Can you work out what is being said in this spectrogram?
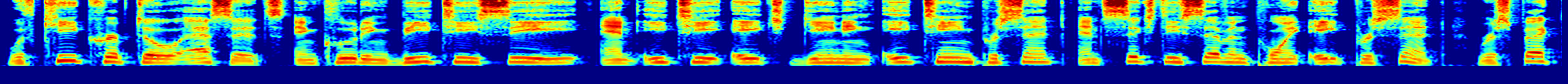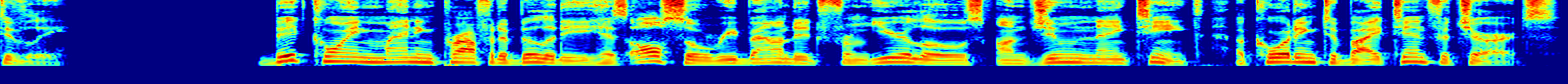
with key crypto assets including BTC and ETH gaining 18% and 67.8%, respectively. Bitcoin mining profitability has also rebounded from year lows on June 19th, according to ByteInfoCharts.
